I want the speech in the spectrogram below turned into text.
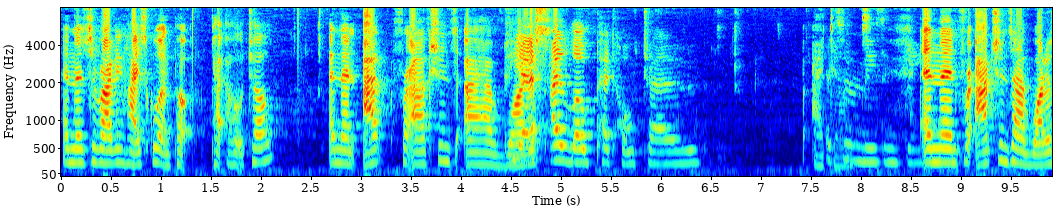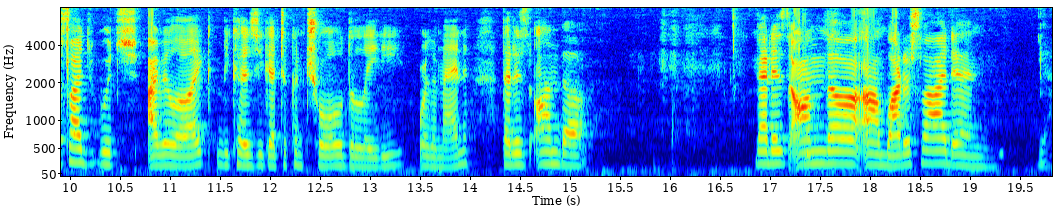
And then Surviving High School and Pet Hotel. And then ac for actions, I have water. Yes, I love Pet Hotel. I It's don't. an amazing game. And then for actions, I have water slides, which I really like because you get to control the lady or the man that is on the that is on the um, water slide, and yeah.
